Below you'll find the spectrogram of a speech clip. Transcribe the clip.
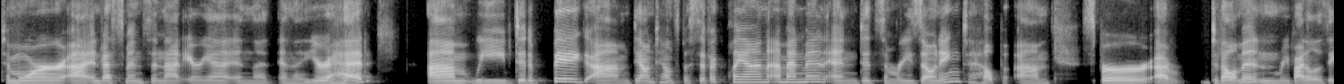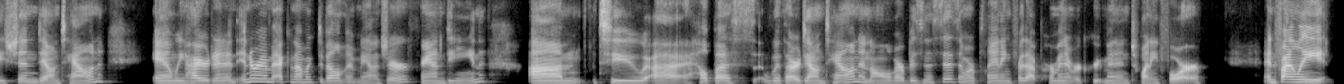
to more uh, investments in that area in the in the year ahead. Um, we did a big um, downtown specific plan amendment and did some rezoning to help um, spur uh, development and revitalization downtown. And we hired an interim economic development manager, Fran Dean, um, to uh, help us with our downtown and all of our businesses. And we're planning for that permanent recruitment in 24. And finally,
